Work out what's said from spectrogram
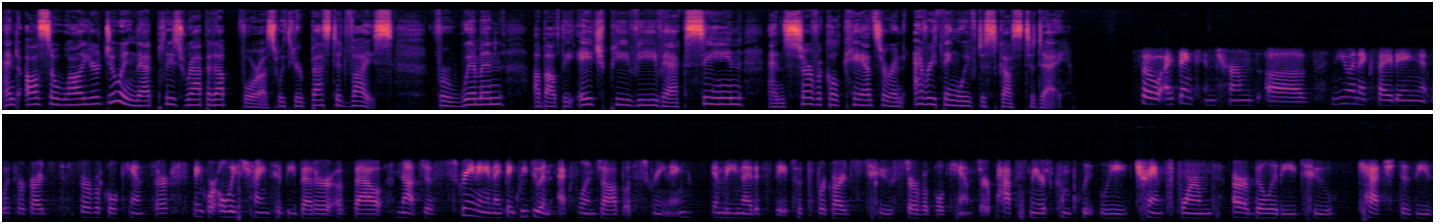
And also, while you're doing that, please wrap it up for us with your best advice for women about the HPV vaccine and cervical cancer and everything we've discussed today. So I think in terms of new and exciting with regards to cervical cancer, I think we're always trying to be better about not just screening, and I think we do an excellent job of screening in the United States with regards to cervical cancer. Pap smears completely transformed our ability to catch disease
